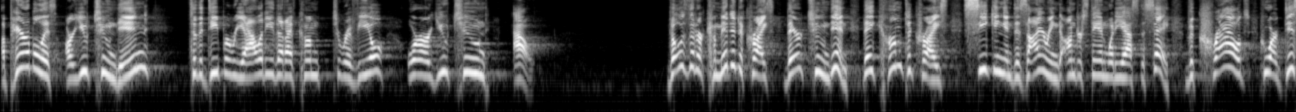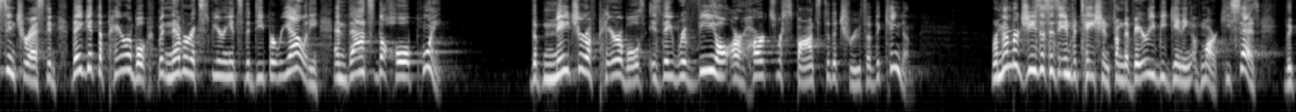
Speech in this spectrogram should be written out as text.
A parable is are you tuned in to the deeper reality that I've come to reveal, or are you tuned out? Those that are committed to Christ, they're tuned in. They come to Christ seeking and desiring to understand what he has to say. The crowds who are disinterested, they get the parable but never experience the deeper reality. And that's the whole point. The nature of parables is they reveal our heart's response to the truth of the kingdom. Remember Jesus' invitation from the very beginning of Mark. He says, The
